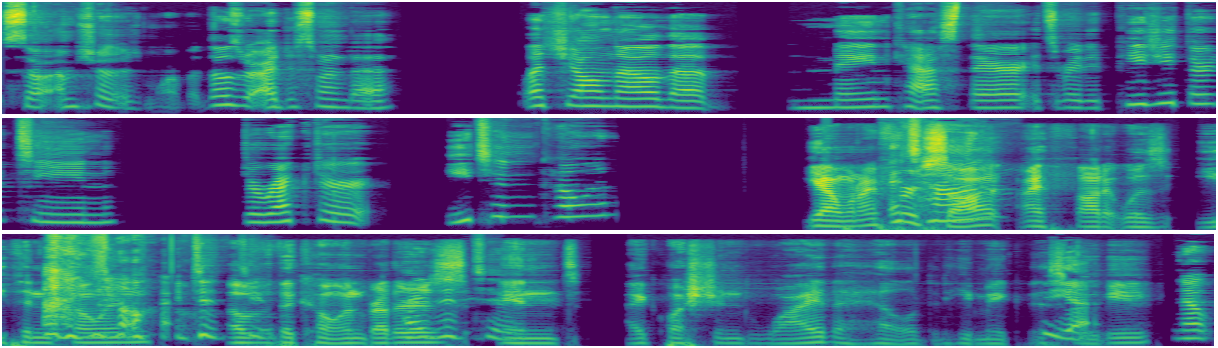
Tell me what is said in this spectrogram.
so I'm sure there's more, but those are. I just wanted to let y'all know the main cast there. It's rated PG-13. Director Etan Cohen. Yeah, when I first saw it, I thought it was Ethan Coen know, I too. of the Coen brothers, and I questioned why the hell did he make this Yeah. movie. Nope.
